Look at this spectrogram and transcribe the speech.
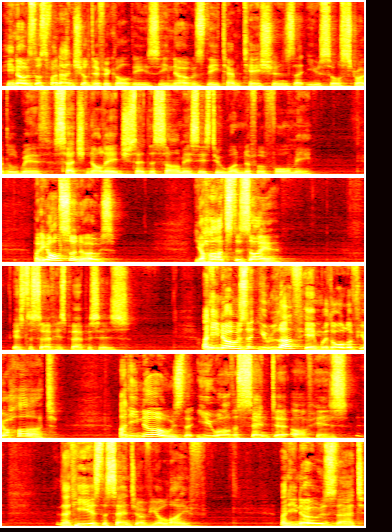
He knows those financial difficulties. He knows the temptations that you so struggle with. Such knowledge, said the psalmist, is too wonderful for me. But he also knows your heart's desire is to serve his purposes. And he knows that you love him with all of your heart. And he knows that you are the center of his, that he is the center of your life. And he knows that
